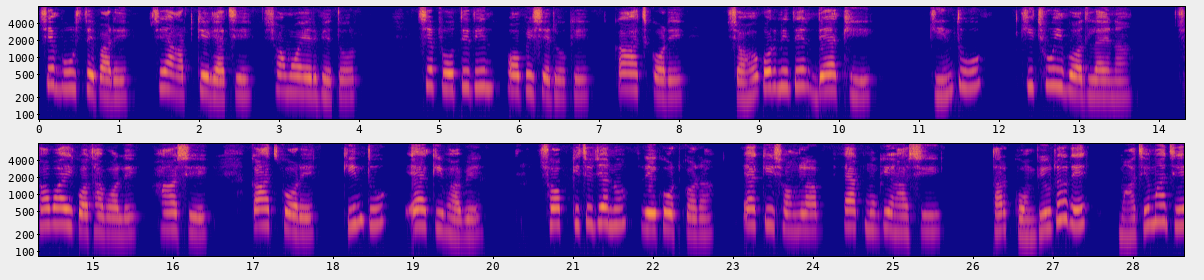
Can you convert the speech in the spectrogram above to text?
সে বুঝতে পারে, সে আটকে গেছে সময়ের ভেতর। সে প্রতিদিন অফিসে ঢোকে, কাজ করে, সহকর্মীদের দেখে। কিন্তু কিছুই বদলায় না। সবাই কথা বলে, হাসে, কাজ করে, কিন্তু একইভাবে সব কিছু যেন রেকর্ড করা, একই সংলাপ একমুখী হাসি। তার কম্পিউটারে মাঝে মাঝে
